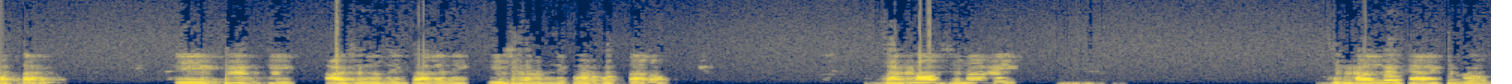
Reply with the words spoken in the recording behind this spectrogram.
మొత్తం ఈ టీమ్కి ఆశీర్వదించాలని ఈశ్వరుడిని కోరుకుంటున్నాను. సన్ ఆఫ్ సునామీ సినిమాల్లో క్యారెక్టర్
